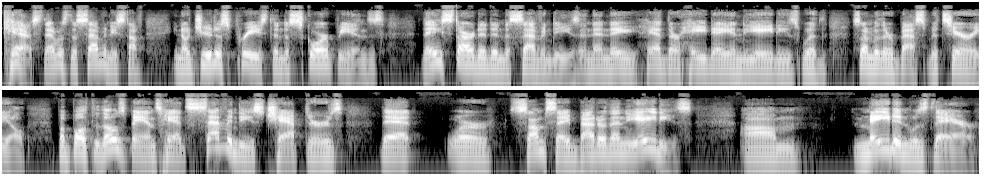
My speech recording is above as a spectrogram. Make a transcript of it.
Kiss, that was the 70s stuff. You know, Judas Priest and the Scorpions, they started in the 70s and then they had their heyday in the 80s with some of their best material. But both of those bands had 70s chapters that were, some say, better than the 80s. Um, Maiden was there.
